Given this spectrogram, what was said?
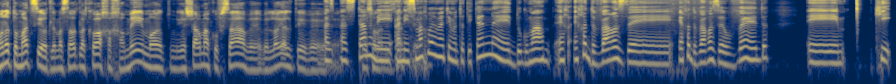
אוטומציות למסעות לקוח חכמים, או ישר מהקופסה, ו loyalty, ו... אז, אז טל, אני, אני אשמח באמת אם אתה תיתן אה, דוגמה איך, איך, הדבר הזה, איך הדבר הזה עובד. אה, כי,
